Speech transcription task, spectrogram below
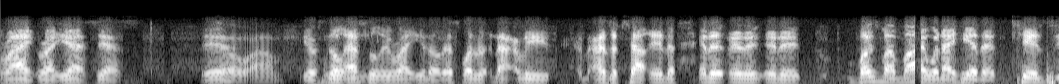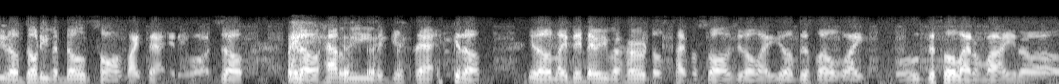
Right, right, yes, yes. Yeah. So um, You're so we- absolutely right. You know, that's one. Of the, nah, I mean, as a child, and and it, and it, and it bugs my mind when I hear that kids, you know, don't even know songs like that anymore. So, you know, how do we even get that? You know, you know, like they never even heard those type of songs. You know, like you know, this little like this little light of mine. You know, uh,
